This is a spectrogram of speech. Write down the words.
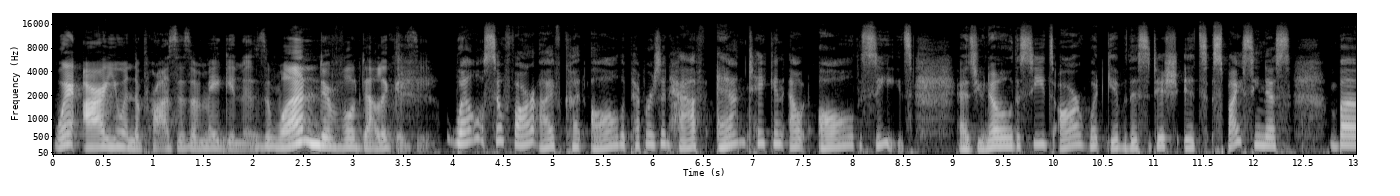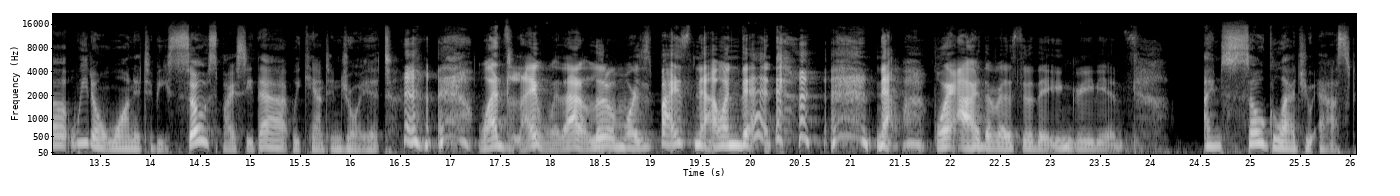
where are you in the process of making this wonderful delicacy? Well, so far I've cut all the peppers in half and taken out all the seeds. As you know, the seeds are what give this dish its spiciness, but we don't want it to be so spicy that we can't enjoy it. What's life without a little more spice now and then? now, where are the rest of the ingredients? I'm so glad you asked.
